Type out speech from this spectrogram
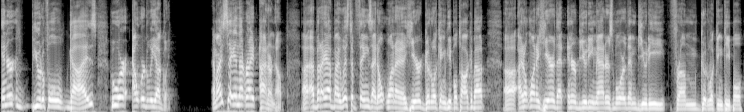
inner beautiful guys who are outwardly ugly. Am I saying that right? I don't know. Uh, uh, but I have my list of things I don't want to hear good looking people talk about. Uh, I don't want to hear that inner beauty matters more than beauty from good looking people.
